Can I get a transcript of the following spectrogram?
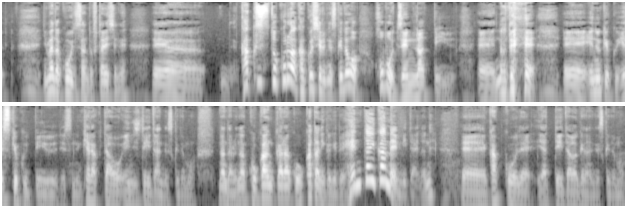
今田耕司さんと2人してね、えー、隠すところは隠してるんですけどほぼ全裸っていう、えー、ので、えー、N 曲 S 曲っていうですねキャラクターを演じていたんですけどもなんだろうな股間からこう肩にかけて変態仮面みたいなね、えー、格好でやっていたわけなんですけども、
